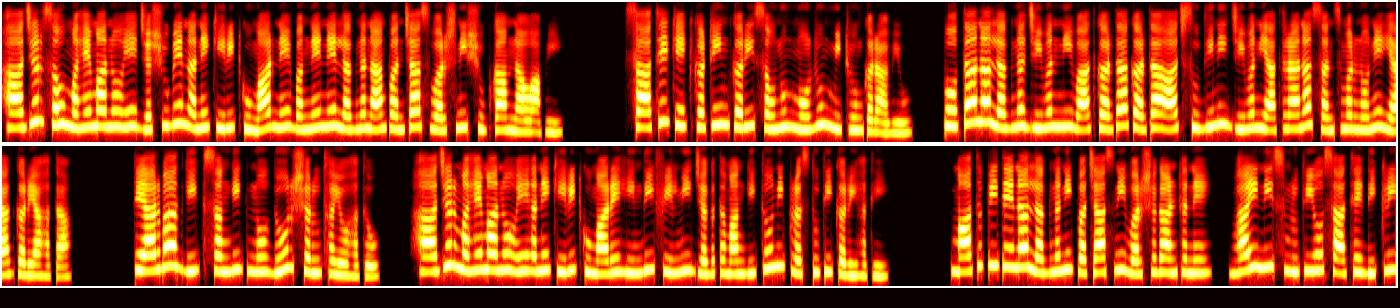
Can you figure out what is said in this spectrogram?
હાજર સૌ મહેમાનોએ જશુબેન અને કિરીટ કુમારને બંનેને લગ્નના પચાસ વર્ષની શુભકામનાઓ આપી. સાથે કેક કટિંગ કરી સૌનું મોઢું મીઠું કરાવ્યું. પોતાના લગ્ન જીવનની વાત કરતા કરતા આજ સુધીની જીવનયાત્રાના સંસ્મરણોને યાદ કર્યા હતા. ત્યારબાદ ગીત સંગીતનો દોર શરૂ થયો હતો. હાજર મહેમાનોએ અને કિરીટ કુમારે હિન્દી ફિલ્મી જગતમાં ગીતોની પ્રસ્તુતિ કરી હતી. માતપિતેના લગ્નની પચાસની વર્ષગાંઠને ભાઈની સ્મૃતિઓ સાથે દીકરી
